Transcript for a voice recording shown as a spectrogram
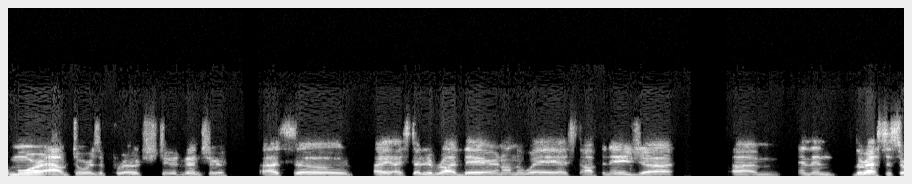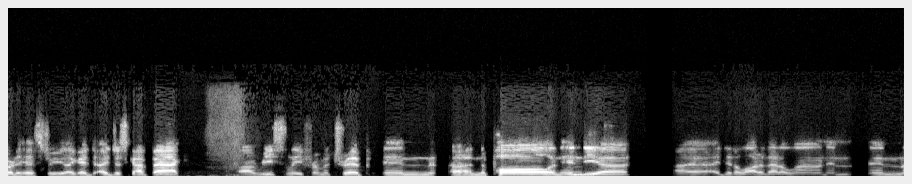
a more outdoors approach to adventure. Uh, so I, I, studied abroad there, and on the way, I stopped in Asia, um, and then the rest is sort of history. Like I, I just got back uh, recently from a trip in uh, Nepal and India. I did a lot of that alone, and and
